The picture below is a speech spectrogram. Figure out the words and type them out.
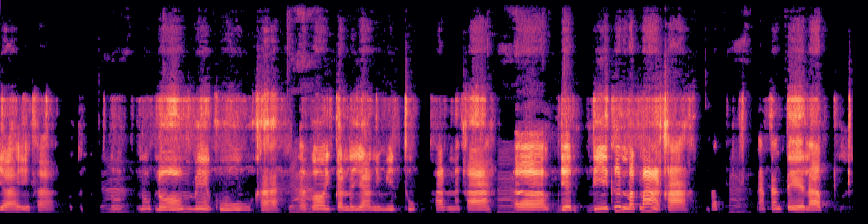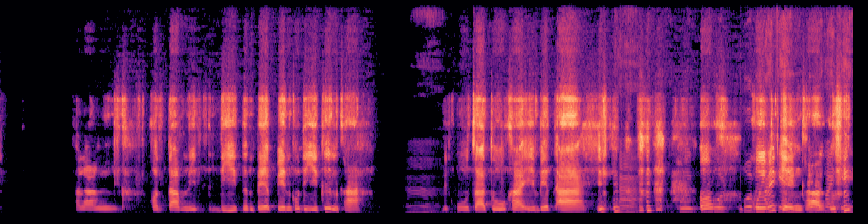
ใหญ่ค่ะจ้า นอบนอบน้อมแม่ครูค่ะ จ้าแล้วก็กัลยาณมิตรทุกท่านนะคะ ค่ะ เอ่อเดี๋ยวดีขึ้นมาก ๆ ค่ะ ค่ะ นับตั้งแต่รับ พลังคอนตัมนี่ดีขึ้นแผลเป็นก็ดีขึ้นค่ะอ่าแม่ ครูสาธุค่ะเอเบสอาร์ค่ะคุยโอ้พูดคุยไม่เก่งค่ะพูดไม่ค่อยเก่ง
